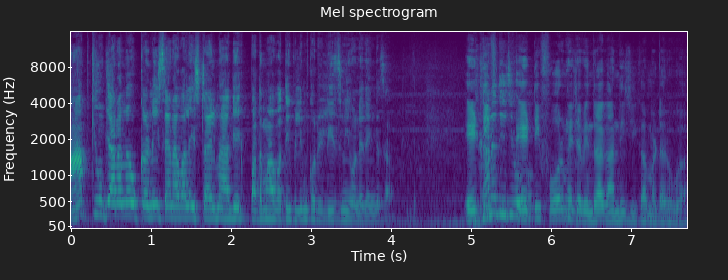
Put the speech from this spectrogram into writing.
आप क्यों क्या नाम है वो करनी सेना वाले स्टाइल में आगे एक पद्मावती फ़िल्म को रिलीज़ नहीं होने देंगे साहब। एटी फोर में जब इंदिरा गांधी जी का मर्डर हुआ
